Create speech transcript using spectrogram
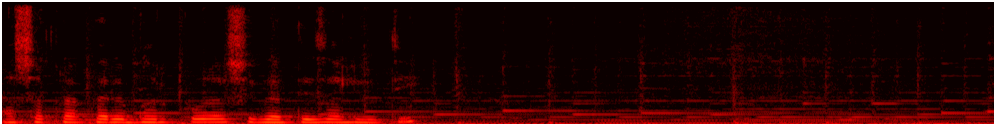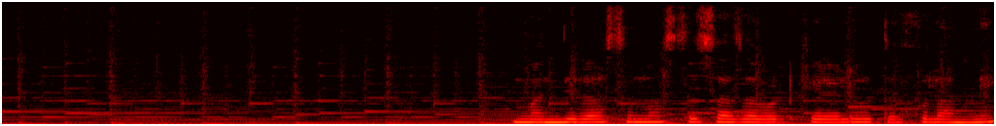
अशा प्रकारे भरपूर अशी गर्दी झाली होती. मंदिरासून मस्त सजावट केलेलं होतं फुलांनी.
